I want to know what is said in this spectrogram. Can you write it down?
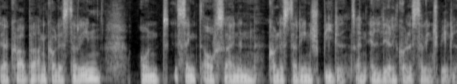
der Körper an Cholesterin und senkt auch seinen Cholesterinspiegel, seinen LDL-Cholesterinspiegel.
